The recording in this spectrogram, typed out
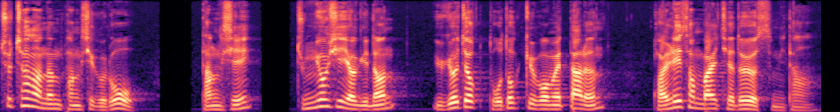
추천하는 방식으로 당시 중요시 여기던 유교적 도덕 규범에 따른 관리 선발 제도였습니다.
